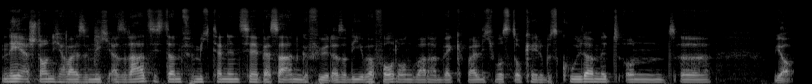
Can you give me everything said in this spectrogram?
Nee, erstaunlicherweise nicht. Also da hat sich dann für mich tendenziell besser angefühlt. Also die Überforderung war dann weg, weil ich wusste, okay, du bist cool damit und äh, ja.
